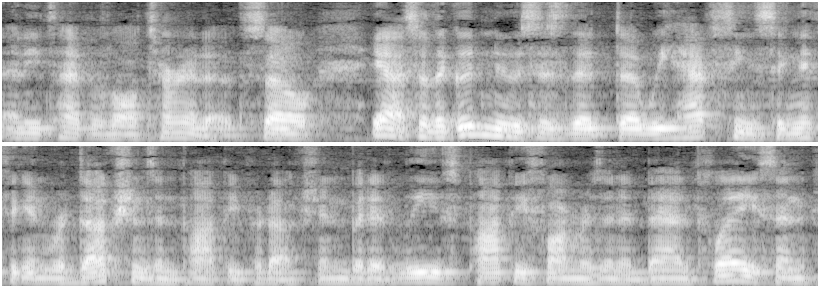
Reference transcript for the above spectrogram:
any type of alternative. So yeah, so the good news is that uh, we have seen significant reductions in poppy production, but it leaves poppy farmers in a bad place. And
